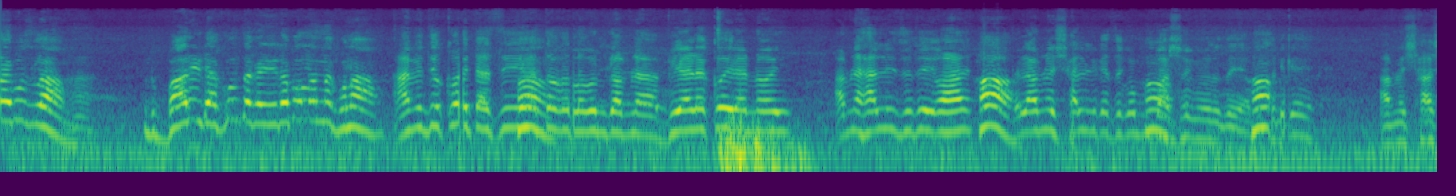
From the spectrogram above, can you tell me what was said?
নাই বুঝলাম। হ্যাঁ। কিন্তু বাড়িটা কোন জায়গায় এটা বললেন না কোনা আমি তো কইতাছি হ্যাঁ। এত কথা বলুন কামনা বিয়াটা কইরা নই আপনি হালি যদি হয় হ্যাঁ। তাহলে আপনি শালির কাছে কম। করে দেয়। আপনি শাস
